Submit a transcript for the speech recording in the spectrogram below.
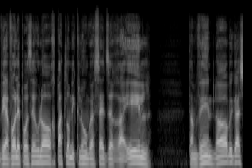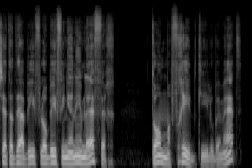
ויבוא לפה, זה הוא לא אכפת לו מכלום, ויעשה את זה רעיל, אתה מבין? לא בגלל שאתה יודע, ביף, לא ביף, עניינים, להפך. תום מפחיד, כאילו, באמת.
